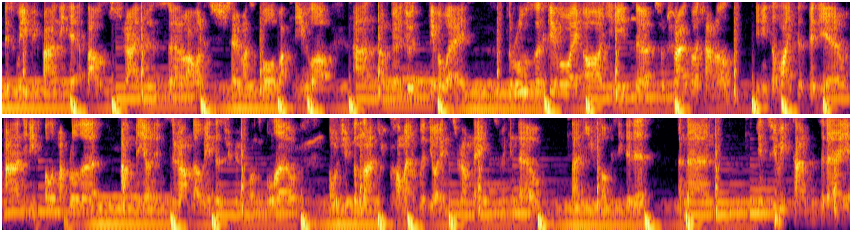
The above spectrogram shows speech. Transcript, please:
this week we finally hit a thousand subscribers, so I wanted to show my support back to you lot, and I'm going to do a giveaway. The rules of this giveaway are you need to subscribe to our channel, you need to like this video and you need to follow my brother and me on Instagram, they'll be in the description box below. And once you've done that, you comment with your Instagram name so we can know that you obviously did it. And then in two weeks time from today,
